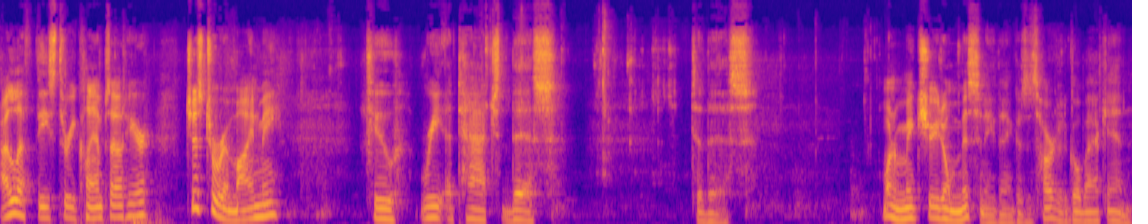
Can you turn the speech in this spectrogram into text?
I left these three clamps out here just to remind me to reattach this to this. I want to make sure you don't miss anything because it's harder to go back in.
